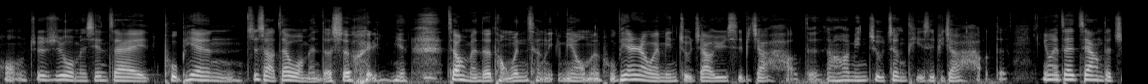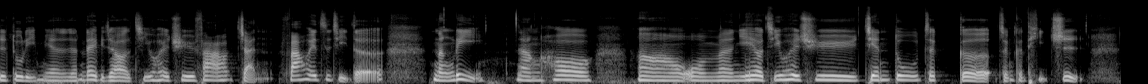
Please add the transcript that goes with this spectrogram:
哦，就是我们现在普遍，至少在我们的社会里面，在我们的同温层里面，我们普遍认为民主教育是比较好的，然后民主政体是比较好的，因为在这样的制度里面，人类比较有机会去发展、发挥自己的能力，然后，嗯、我们也有机会去监督这个整个体制，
